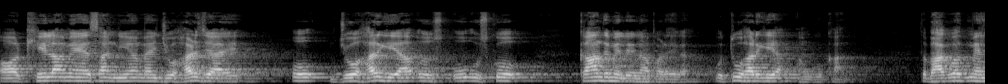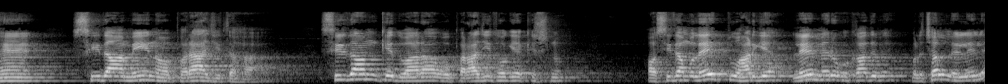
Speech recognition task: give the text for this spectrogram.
और खेला में ऐसा नियम है, जो हर जाए, वो, जो हर गया, उस, वो उसको कांध में लेना पड़ेगा। वो तू हर गया, हमको कांध तो भागवत में है सीधा मेन और पराजित श्रीदाम के द्वारा वो पराजित हो गया कृष्ण। और सीधा बोले तू हार गया। ले, मेरे को कांधे पे बोले, चल, ले ले ले।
